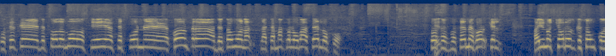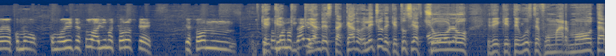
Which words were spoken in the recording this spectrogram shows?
Pues es que de todos modos, si ella se pone contra, de todos modos la, la chamaca lo va a hacer, loco. Entonces, pues es mejor que... hay unos chorros que son, eh, como como dices tú, hay unos chorros que, que son, que Que, son que- buenos que- gallos, que han destacado. El hecho de que tú seas cholo, de que te guste fumar mota.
